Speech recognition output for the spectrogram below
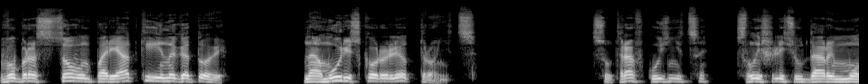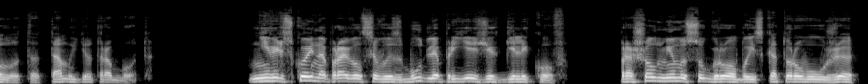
в образцовом порядке и наготове. На Амуре скоро лед тронется. С утра в кузнице слышались удары молота, там идет работа. Невельской направился в избу для приезжих геликов. Прошел мимо сугроба, из которого уже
